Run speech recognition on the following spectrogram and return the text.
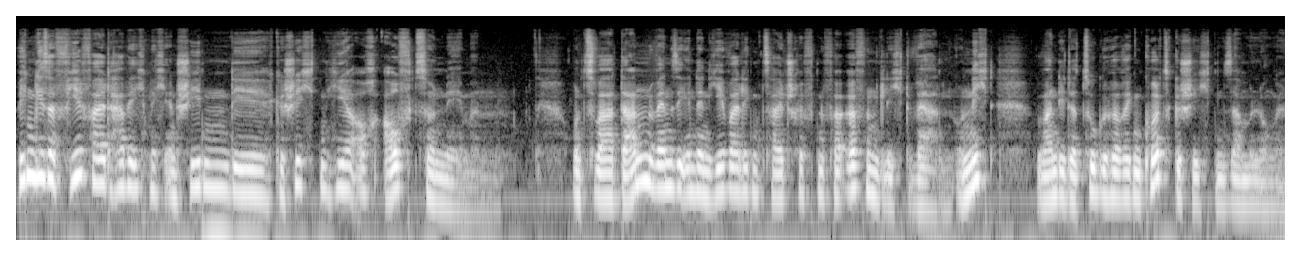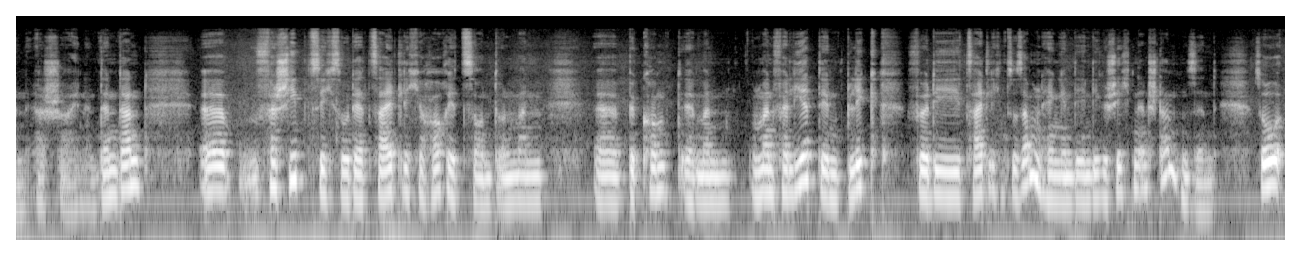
Wegen dieser Vielfalt habe ich mich entschieden, die Geschichten hier auch aufzunehmen. Und zwar dann, wenn sie in den jeweiligen Zeitschriften veröffentlicht werden und nicht, wann die dazugehörigen Kurzgeschichtensammlungen erscheinen. Denn dann äh, verschiebt sich so der zeitliche Horizont und man äh, bekommt, äh, man, und man verliert den Blick für die zeitlichen Zusammenhänge, in denen die Geschichten entstanden sind. So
